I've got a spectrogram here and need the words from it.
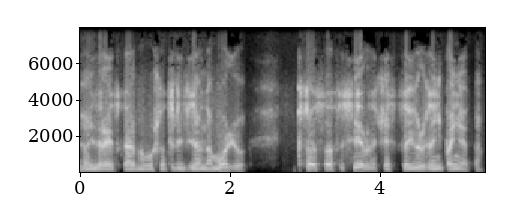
израильская армия вышла к Средиземноморью, кто остался в северной части, кто южной, непонятно.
